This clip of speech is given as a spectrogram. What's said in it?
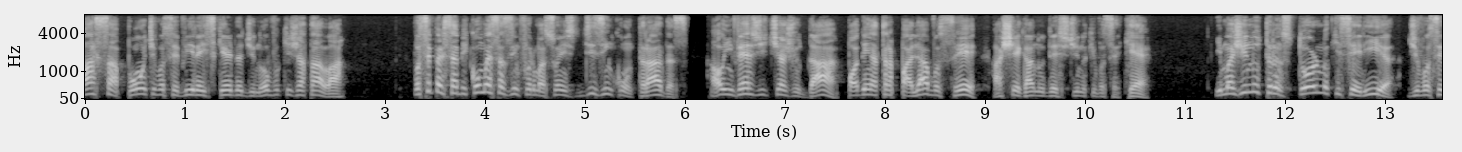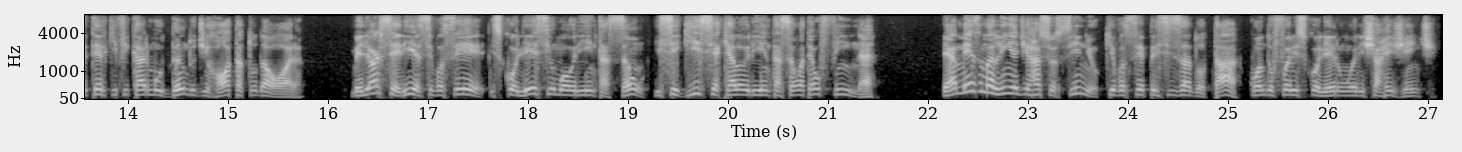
passa a ponte e você vira à esquerda de novo que já está lá. Você percebe como essas informações desencontradas, ao invés de te ajudar, podem atrapalhar você a chegar no destino que você quer? Imagina o transtorno que seria de você ter que ficar mudando de rota toda hora. Melhor seria se você escolhesse uma orientação e seguisse aquela orientação até o fim, né? É a mesma linha de raciocínio que você precisa adotar quando for escolher um orixá regente.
